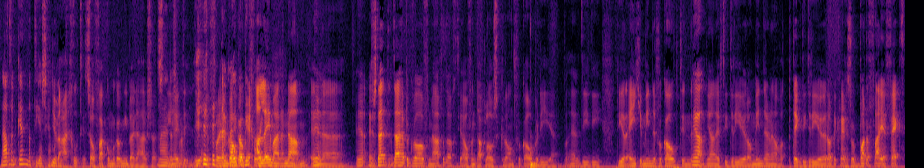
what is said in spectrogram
Nathan kent Matthias helemaal Ja, goed, zo vaak kom ik ook niet bij de huisarts. Nee, die heet, die, die- voor hem ben ik ook echt alleen maar een naam. En, eh, niet. Ja. Dus daar, daar heb ik wel over nagedacht. Ja, of een dakloze krant verkopen die, eh, die, die, die er eentje minder verkoopt. In, eh, Ja. dan heeft hij 3 euro minder. Nou, wat betekent die 3 euro? Dan krijg je een soort butterfly effect.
